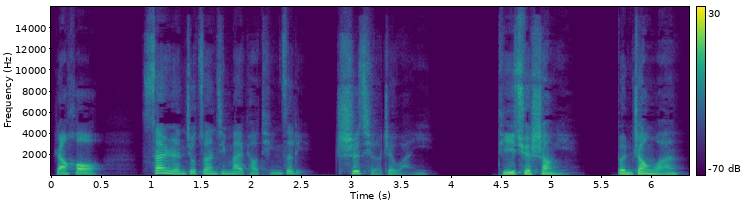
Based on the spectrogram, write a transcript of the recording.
然后三人就钻进卖票亭子里吃起了这玩意，的确上瘾。本章完。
